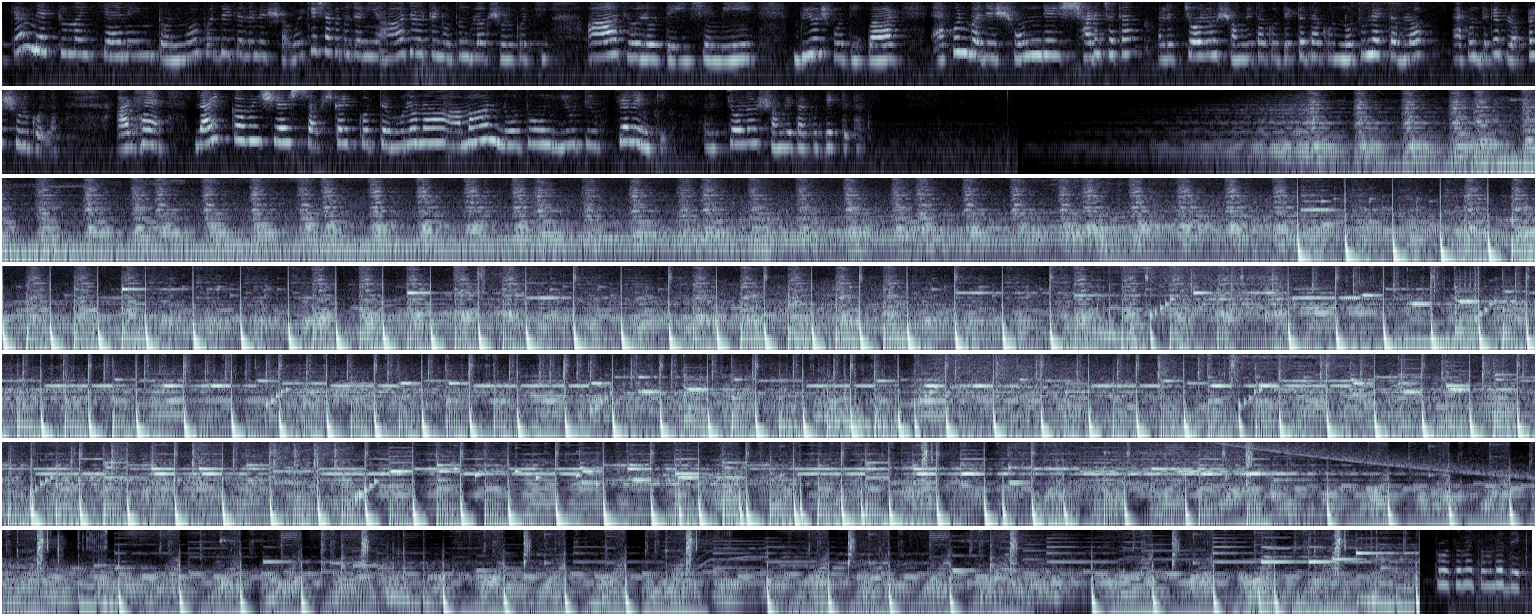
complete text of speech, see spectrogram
Welcome back to my channel Tanmoy পদ্মের চ্যানেলে সবাইকে স্বাগত জানিয়ে একটা নতুন ব্লগ শুরু করছি। আজ হলো তেইশে মে, বৃহস্পতিবার, এখন বাজে সন্ধ্যে সাড়ে ছটা। তাহলে চলো সঙ্গে থাকো, দেখতে থাকো নতুন একটা ব্লগ এখন থেকে ব্লগটা শুরু করলাম। আর হ্যাঁ লাইক কমেন্ট শেয়ার সাবস্ক্রাইব করতে ভুলো না আমার নতুন ইউটিউব চ্যানেলকে তাহলে চলো সঙ্গে থাকো, দেখতে থাকো।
